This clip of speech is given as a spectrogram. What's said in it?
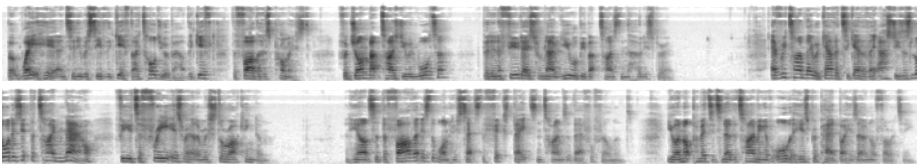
but wait here until you receive the gift I told you about, the gift the Father has promised. For John baptized you in water, but in a few days from now you will be baptized in the Holy Spirit. Every time they were gathered together, they asked Jesus, Lord, is it the time now for you to free Israel and restore our kingdom? And he answered, The Father is the one who sets the fixed dates and times of their fulfillment. You are not permitted to know the timing of all that he has prepared by his own authority.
